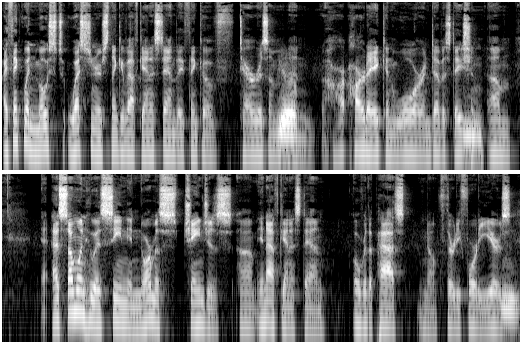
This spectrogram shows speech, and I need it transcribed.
I think when most Westerners think of Afghanistan, they think of terrorism yeah. and heartache and war and devastation. Mm. Um, as someone who has seen enormous changes um, in Afghanistan over the past, you know, 30, 40 years, mm.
